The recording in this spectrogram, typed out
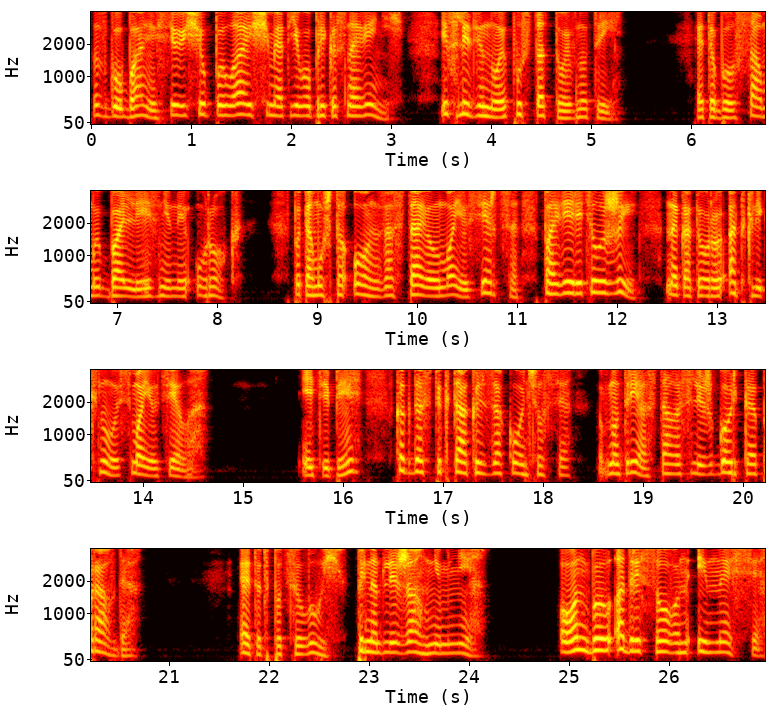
с губами, все еще пылающими от его прикосновений, и с ледяной пустотой внутри. Это был самый болезненный урок, потому что он заставил мое сердце поверить лжи, на которую откликнулось мое тело. И теперь, когда спектакль закончился, внутри осталась лишь горькая правда. Этот поцелуй принадлежал не мне. Он был адресован Инессе,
